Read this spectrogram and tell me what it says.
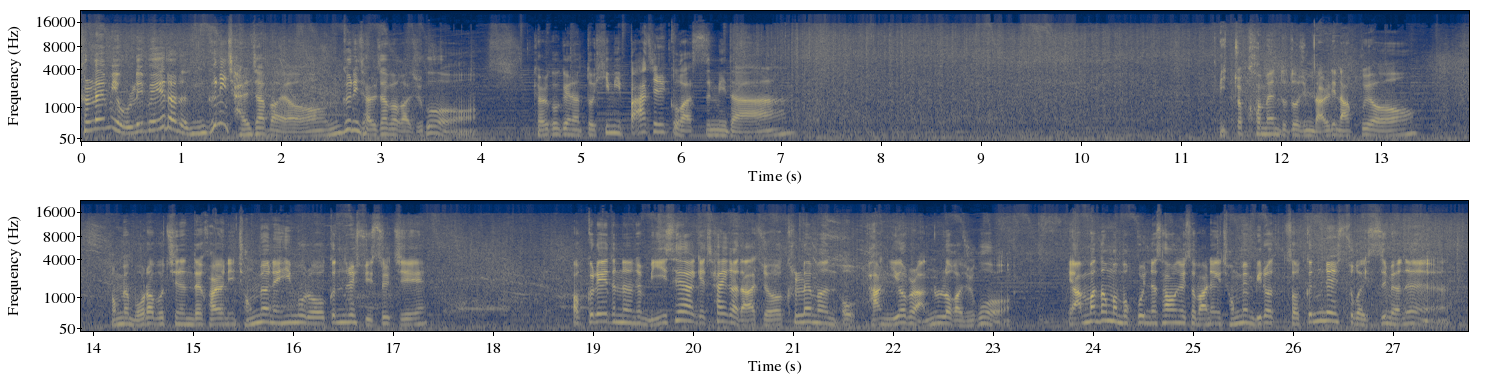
클렘이 올리베이라를 은근히 잘 잡아요. 은근히 잘 잡아가지고 결국에는 또 힘이 빠질 것 같습니다. 이쪽 커맨드도 지금 난리 났고요. 정면 몰아붙이는데 과연 이 정면의 힘으로 끝낼 수 있을지 업그레이드는 좀 미세하게 차이가 나죠. 클렘은 어, 방 2업을 안 눌러가지고 이 앞마당만 먹고 있는 상황에서 만약에 정면 밀어서 끝낼 수가 있으면은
